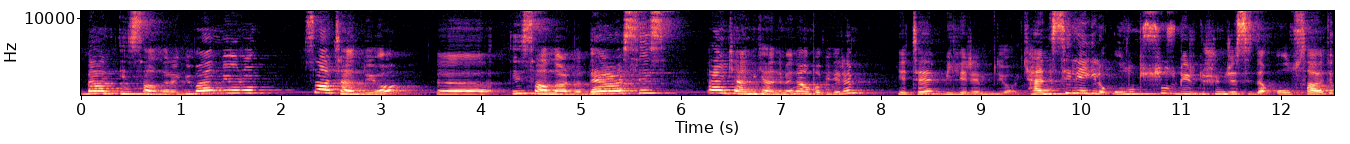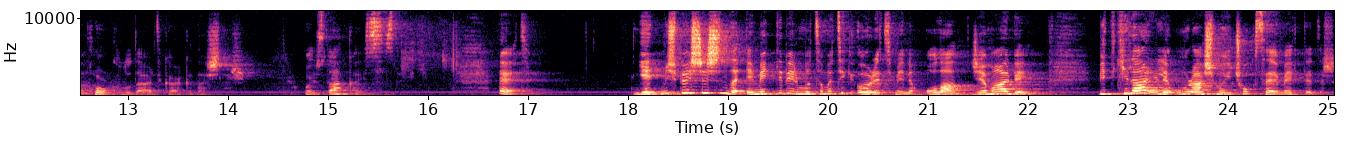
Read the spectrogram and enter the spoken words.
Ben insanlara güvenmiyorum. Zaten diyor insanlar da değersiz. Ben kendi kendime ne yapabilirim? Yetebilirim diyor. Kendisiyle ilgili olumsuz bir düşüncesi de olsaydı korkulu derdik arkadaşlar. O yüzden kayıtsız. Evet. 75 yaşında emekli bir matematik öğretmeni olan Cemal Bey Bitkiler ile uğraşmayı çok sevmektedir.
